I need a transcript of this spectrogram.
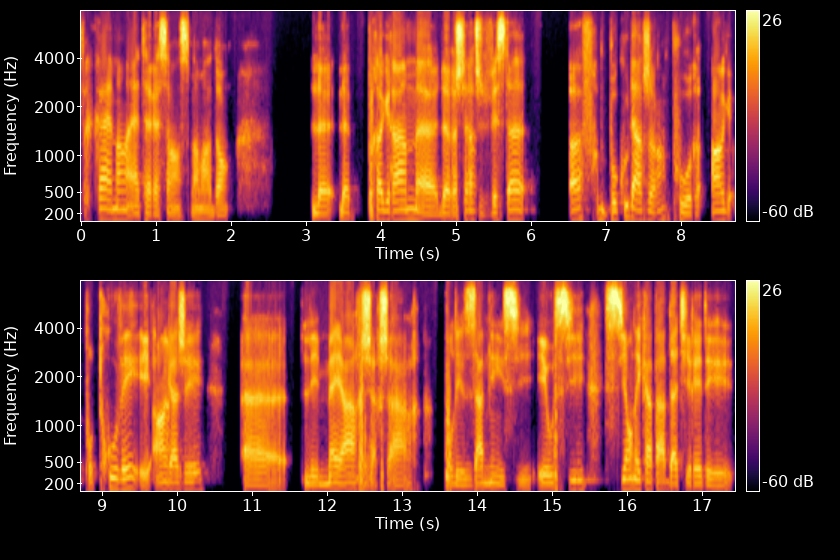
vraiment intéressant en ce moment. Donc, le, programme euh, de recherche Vista offre beaucoup d'argent pour, pour trouver et engager euh, les meilleurs chercheurs pour les amener ici. Et aussi, si on est capable d'attirer des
